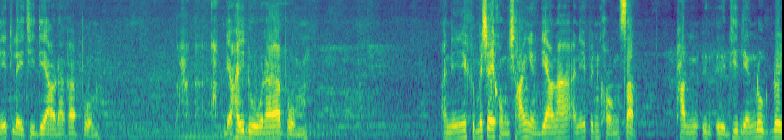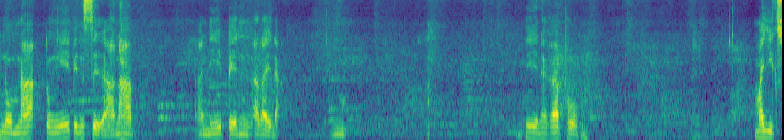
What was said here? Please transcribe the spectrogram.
นิดเลยทีเดียวนะครับ ผม เดี๋ยวให้ดูนะครับผม อันนี้คือไม่ใช่ของช้างอย่างเดียวนะฮะอันนี้เป็นของสัตว์พันธุ์อื่น ๆ ที่เลี้ยงลูกด้วยนมนะฮะตรงนี้เป็นเสือนะครับ อันนี้เป็นอะไรนะนี่นะครับผม มาอีกโซ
